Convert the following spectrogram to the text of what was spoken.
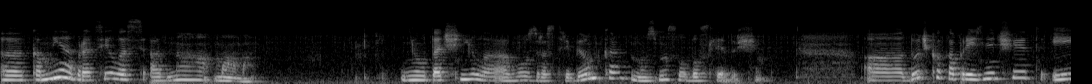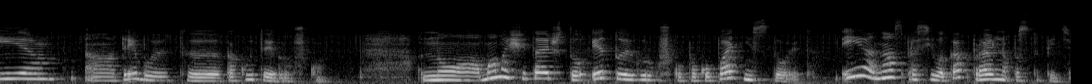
Э, ко мне обратилась одна мама. Не уточнила возраст ребенка, но смысл был следующим. Э, дочка капризничает и э, требует какую-то игрушку. Но мама считает, что эту игрушку покупать не стоит. И она спросила, как правильно поступить.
